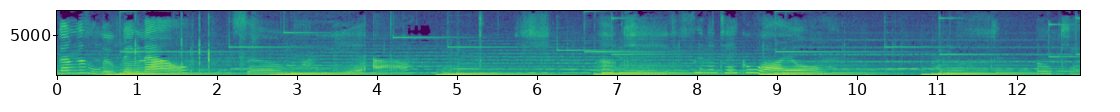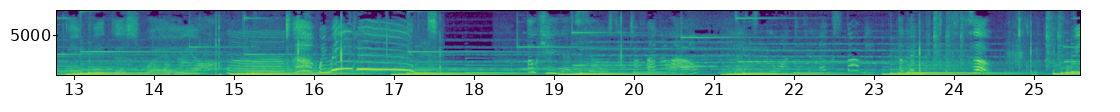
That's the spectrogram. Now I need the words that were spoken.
Think I'm just looping now. So, yeah. Okay, this is gonna take a while. Okay, maybe this way. Hmm. We made it! Okay, guys, so since we're finally out, let's go on to the next lobby. Okay, so we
